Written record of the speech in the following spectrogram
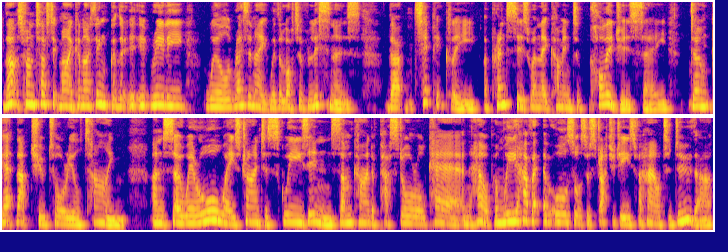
That's fantastic, Mike. And I think that it really will resonate with a lot of listeners that typically apprentices, when they come into colleges, say, don't get that tutorial time. And so we're always trying to squeeze in some kind of pastoral care and help. And we have uh, all sorts of strategies for how to do that.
